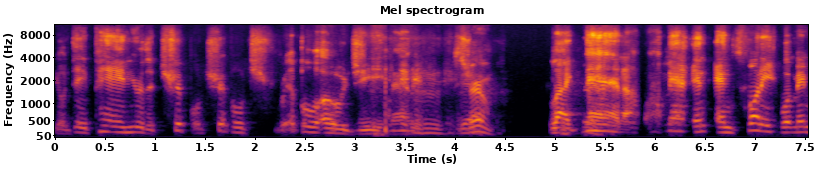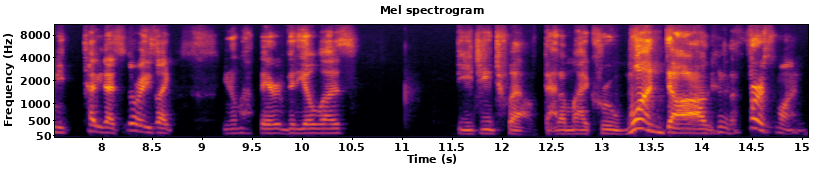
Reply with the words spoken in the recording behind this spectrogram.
yo, Dave Payne, you're the triple, triple, triple OG, man. Mhm. It's Yeah. true. like, man, oh, man. And, and it's funny what made me tell you that story. is like, you know, my favorite video was VG12, Battle My Crew one dog, the first one.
